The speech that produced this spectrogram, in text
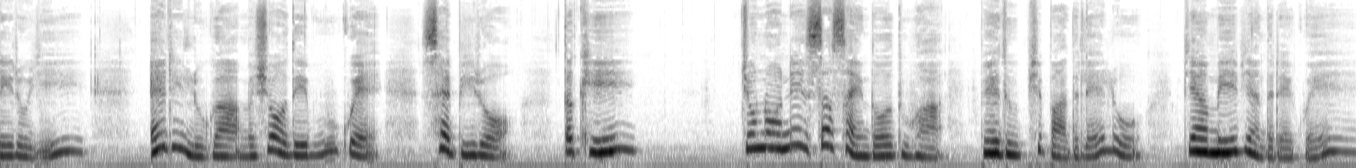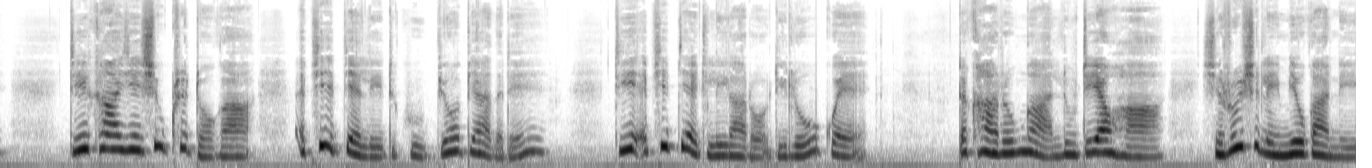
လေးတို့ရေအဲ့ဒီလူကမလျှော့သေးဘူးကွဆက်ပြီးတော့သခင်ကျွန်တော်နဲ့ဆက်ဆိုင်သောသူဟာဘယ်သူဖြစ်ပါသလဲလို့ပြန်မေးပြန်တဲ့ကွယ်ဒီခါယေရှုခရစ်တော်ကအဖြစ်အပျက်လေးတခုပြောပြတဲ့ဒီအဖြစ်အပျက်ကလေးကတော့ဒီလိုကွ တခါတုန်းကလူတယောက်ဟာယေရုရှလင်မြို့ကနေ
